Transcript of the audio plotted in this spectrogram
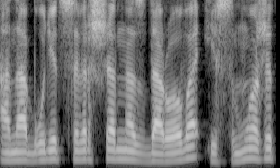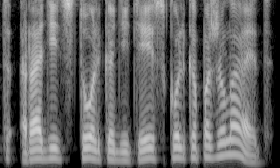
она будет совершенно здорова и сможет родить столько детей, сколько пожелает.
